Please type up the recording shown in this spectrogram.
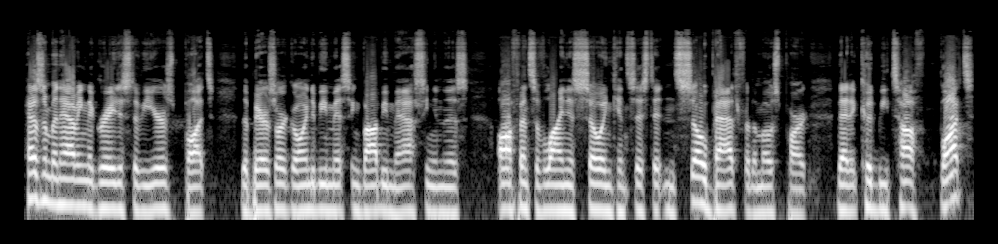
hasn't been having the greatest of years, but the Bears are going to be missing Bobby Massie in this offensive line is so inconsistent and so bad for the most part that it could be tough. But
